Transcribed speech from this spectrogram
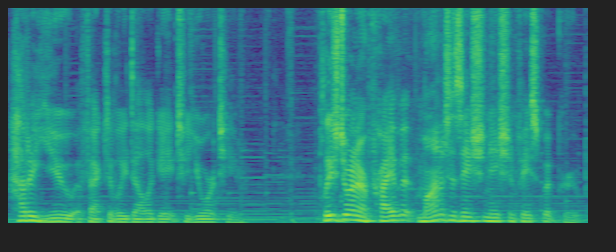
How do you effectively delegate to your team? Please join our private Monetization Nation Facebook group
